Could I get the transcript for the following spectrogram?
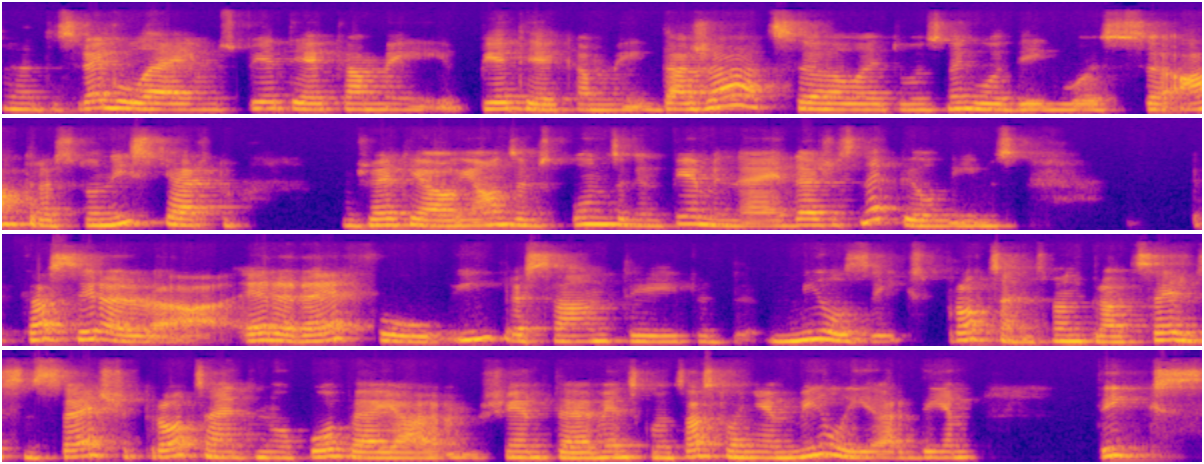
tas regulējums pietiekami, pietiekami dažāds, lai tos negodīgos atrastu un izķertu. Un šeit jau Jaunzemes kundze gan pieminēja dažas nepilnības. Kas ir ar RRF interesanti, tad milzīgs procents, manuprāt, 66% no kopējā šiem 1,8 miljardiem tiks,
